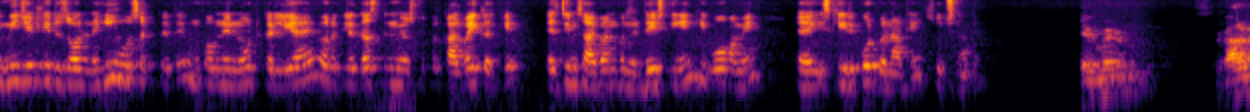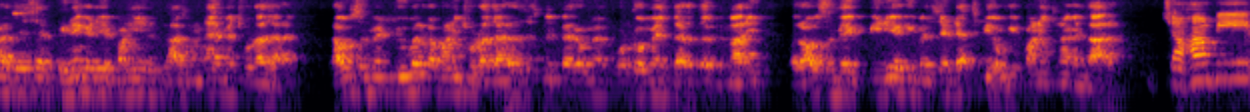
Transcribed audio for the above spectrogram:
इमीडिएटली रिजॉल्व नहीं हो सकते थे, उनको हमने नोट कर लिया है और अगले दस दिन में उसके ऊपर कार्रवाई करके एस डी साहिबान को निर्देश दिए कि वो हमें इसकी रिपोर्ट बना के सूचना दें। सरकार का आदेश है पीने के लिए पानी नहर में छोड़ा जा रहा है। में ट्यूबवेल का पानी छोड़ा जा रहा है जिसमें पैरों में फ़ोटो में दर्द बीमारी और में एक पीलिया की वजह से डेथ भी होगी पानी इतना गंदा आ रहा है। जहाँ भी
